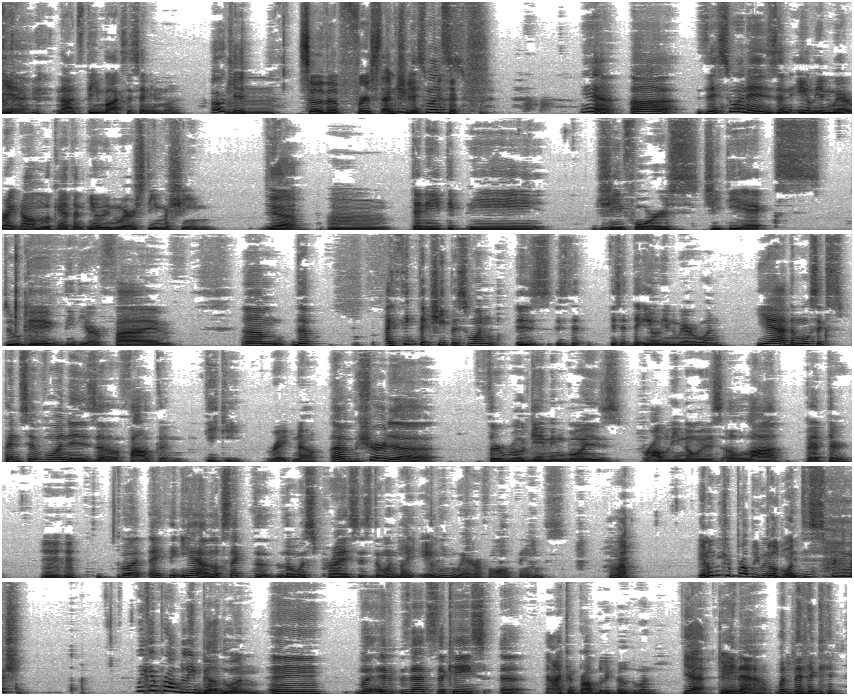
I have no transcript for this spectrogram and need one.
Yeah, not Steam boxes anymore. Okay. So the first Okay, entry. this one's yeah. Uh, this one is an Alienware. Right now, I'm looking at an Alienware Steam machine. Yeah. Mm, 1080p, GeForce GTX, 2 gig DDR5. Um, the I think the cheapest one is is it is it the Alienware one? Yeah, the most expensive one is uh, Falcon Tiki right now. I'm sure the third world gaming boys probably know this a lot better. Mm-hmm. But I think yeah, it looks like the lowest price is the one by Alienware of all things. Huh. You know, we could probably build one. This is pretty much. We could probably build one. Uh, but if that's the case, uh, I could probably build one. Yeah. Hey Dude. now. But then again,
